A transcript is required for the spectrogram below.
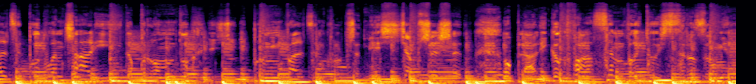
palce Podłączali do prądu. Jeździli po nim palcem Król przedmieścia przyszedł. Oblali go kwasem Wojtuś zrozumiał.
